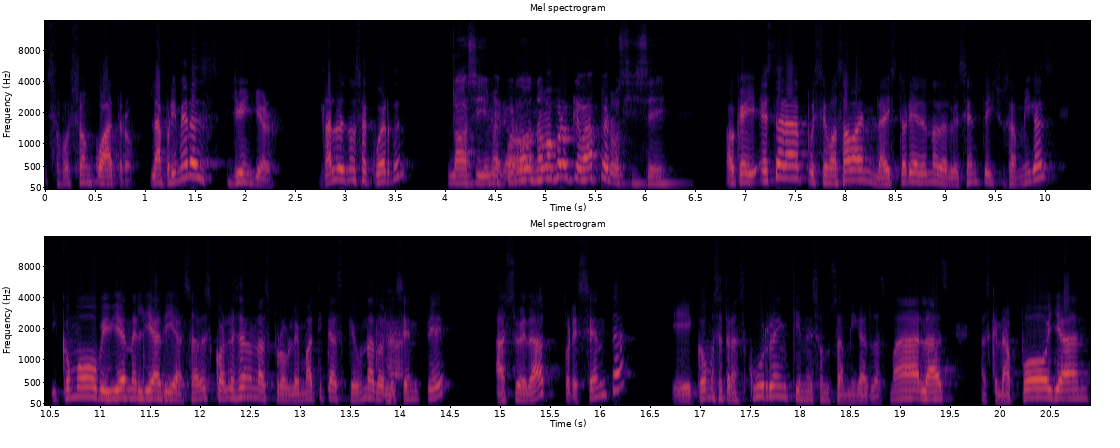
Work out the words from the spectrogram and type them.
so- son cuatro. La primera es Ginger. Tal vez no se acuerden. No, sí, me acuerdo. No me acuerdo qué va, pero sí sé. Ok, esta era, pues se basaba en la historia de un adolescente y sus amigas y cómo vivían el día a día, ¿sabes? ¿Cuáles eran las problemáticas que un Ajá. adolescente a su edad presenta? Eh, ¿Cómo se transcurren? ¿Quiénes son sus amigas las malas? Las que la apoyan.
